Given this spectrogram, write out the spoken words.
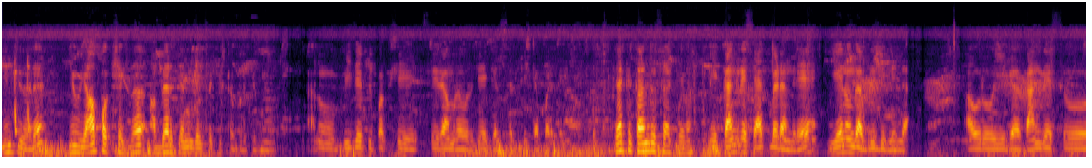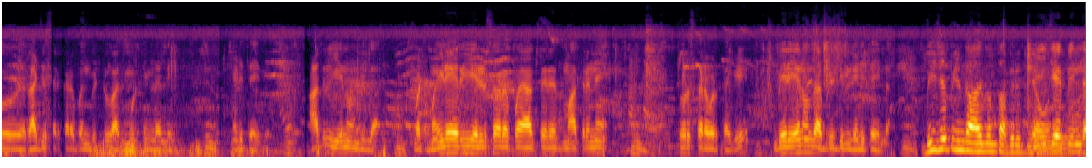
ನಿಂತಿದ್ದಾರೆ. ನೀವು ಯಾವ ಪಕ್ಷದ ಅಭ್ಯರ್ಥಿಯನ್ನು ಗೆಲ್ಸಕ್ಕೆ ಇಷ್ಟಪಡ್ತೀರಿ? ನಾನು ಬಿ ಜೆ ಪಿ ಪಕ್ಷಿ ಶ್ರೀರಾಮ್ರವ್ರಿಗೆ ಗೆಲ್ಸೋಕ್ಕೆ ಇಷ್ಟಪಡ್ತೀನಿ. ಯಾಕೆ ಕಾಂಗ್ರೆಸ್ ಯಾಕೆ ಬೇಡ? ಈ ಕಾಂಗ್ರೆಸ್ ಯಾಕೆ ಬೇಡ ಅಂದರೆ ಏನೊಂದು ಅಭಿವೃದ್ಧಿಗಳಿಲ್ಲ ಅವರು ಈಗ ಕಾಂಗ್ರೆಸ್ಸು ರಾಜ್ಯ ಸರ್ಕಾರ ಬಂದುಬಿಟ್ಟು ಹದಿಮೂರು ತಿಂಗಳಲ್ಲಿ ನಡೀತಾ ಇದೆ. ಆದರೂ ಏನೂ ಒಂದಿಲ್ಲ. ಬಟ್ ಮಹಿಳೆಯರಿಗೆ ಎರಡು ಸಾವಿರ ರೂಪಾಯಿ ಆಗ್ತಾ ಇರೋದು ಮಾತ್ರನೇ ತೋರಿಸ್ತಾರೆ ಹೊರತಾಗಿ. ಬೇರೆ ಏನೊಂದು ಅಭಿವೃದ್ಧಿಗಳು ನಡೀತಾ ಇಲ್ಲ. ಬಿಜೆಪಿಯಿಂದ ಆದಂಥ ಅಭಿವೃದ್ಧಿ ಬಿಜೆಪಿಯಿಂದ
